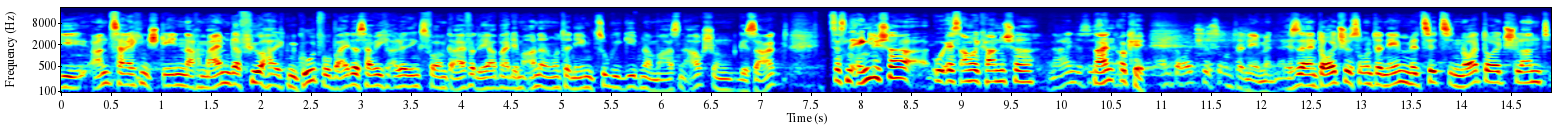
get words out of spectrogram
Die Anzeichen stehen nach meinem Dafürhalten gut, wobei das habe ich allerdings vor einem Dreivierteljahr bei dem anderen Unternehmen zugegebenermaßen auch schon gesagt. Ist das ein englischer, US-amerikanischer? Nein, das ist Nein? Ein, okay. ein deutsches Unternehmen. Es ist ein deutsches Unternehmen mit Sitz in Norddeutschland,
